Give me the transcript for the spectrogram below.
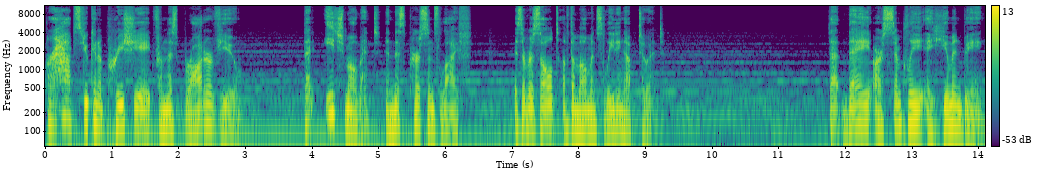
Perhaps you can appreciate from this broader view that each moment in this person's life is a result of the moments leading up to it. That they are simply a human being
